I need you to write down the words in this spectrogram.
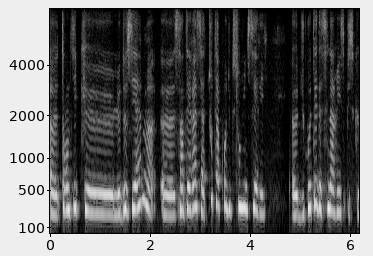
Euh, tandis que le deuxième euh, s'intéresse à toute la production d'une série. Euh, du côté des scénaristes, puisque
